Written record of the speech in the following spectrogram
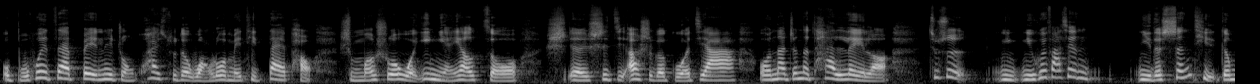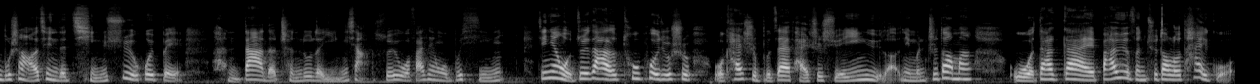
我不会再被那种快速的网络媒体带跑。什么说我一年要走十呃十几二十个国家，哦，那真的太累了。就是你你会发现你的身体跟不上，而且你的情绪会被很大的程度的影响，所以我发现我不行。今年我最大的突破就是我开始不再排斥学英语了。你们知道吗？我大概八月份去到了泰国，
